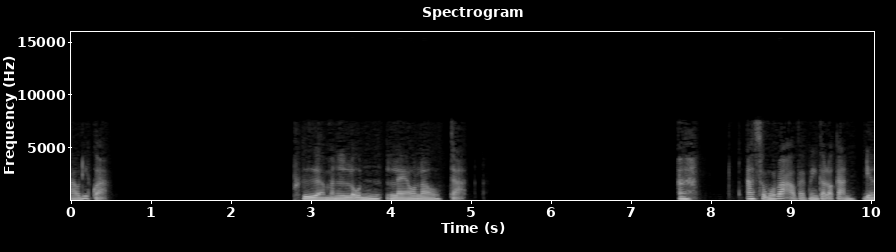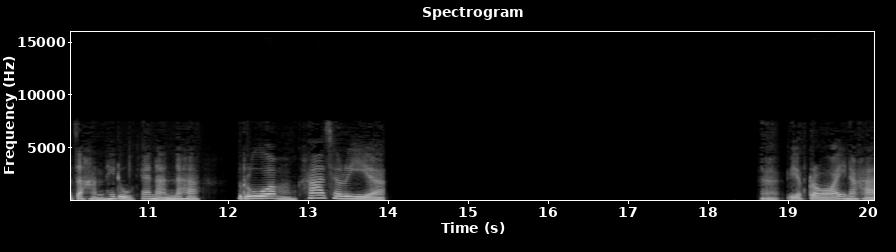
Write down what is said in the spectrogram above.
าวๆดีกว่า เผื่อมันล้นแล้วเราจะอะอะสมมติว่าเอาแบบนี้ก็แล้วกัน เดี๋ยวจะหันให้ดูแค่นั้นนะคะ รวมค่าเฉลี่ยเรียบร้อยนะคะ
